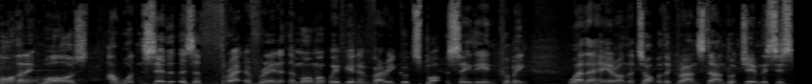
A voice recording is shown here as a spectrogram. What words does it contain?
more than it was. I wouldn't say that there's a threat of rain at the moment. We've been in a very good spot to see the incoming weather here on the top of the grandstand. But Jim, this is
